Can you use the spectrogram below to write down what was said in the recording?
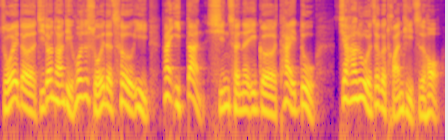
所谓的极端团体，或是所谓的侧翼，他一旦形成了一个态度，加入了这个团体之后，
